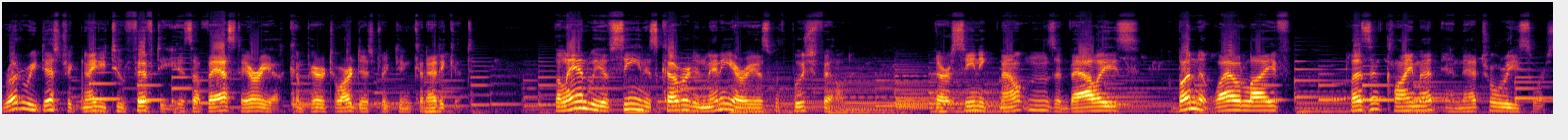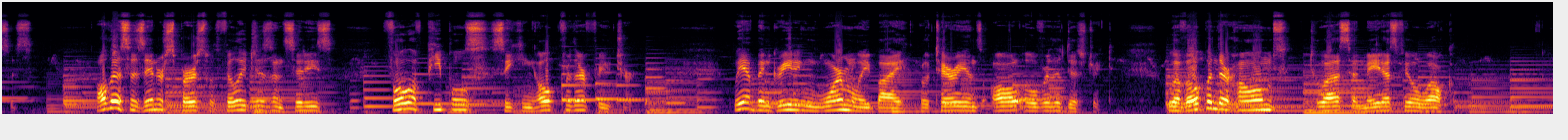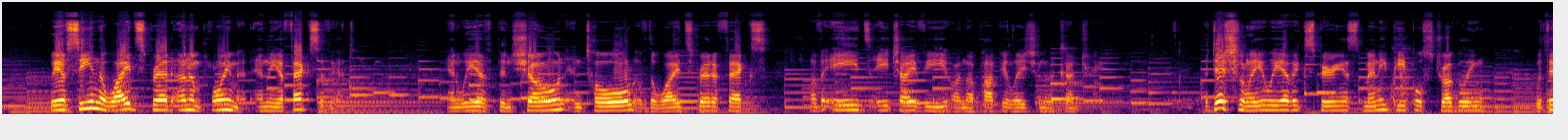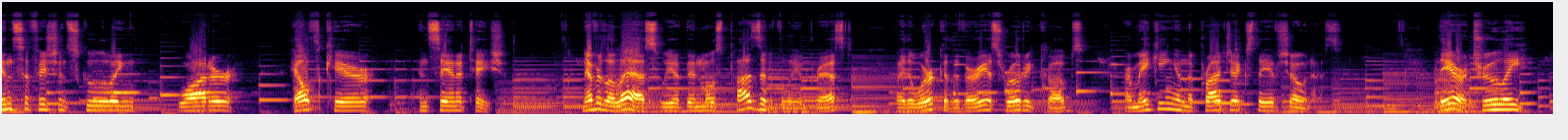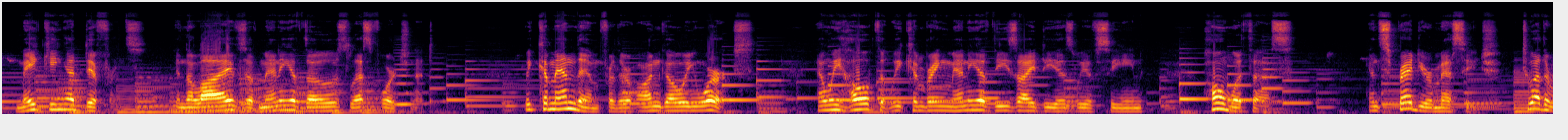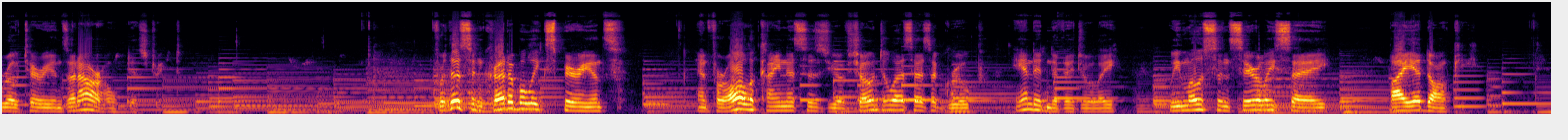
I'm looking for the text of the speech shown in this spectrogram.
Rotary District 9250 is a vast area compared to our district in Connecticut. The land we have seen is covered in many areas with bushveld. There are scenic mountains and valleys, abundant wildlife, pleasant climate, and natural resources. All this is interspersed with villages and cities full of peoples seeking hope for their future. We have been greeted warmly by Rotarians all over the district who have opened their homes to us and made us feel welcome. We have seen the widespread unemployment and the effects of it, and we have been shown and told of the widespread effects of AIDS HIV on the population of the country. Additionally, we have experienced many people struggling with insufficient schooling, water, health care, and sanitation. Nevertheless, we have been most positively impressed by the work of the various Rotary Clubs are making in the projects they have shown us. They are truly making a difference in the lives of many of those less fortunate. We commend them for their ongoing works, and we hope that we can bring many of these ideas we have seen home with us and spread your message to other Rotarians in our home district. For this incredible experience and for all the kindnesses you have shown to us as a group and individually, we most sincerely say, Baie dankie.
